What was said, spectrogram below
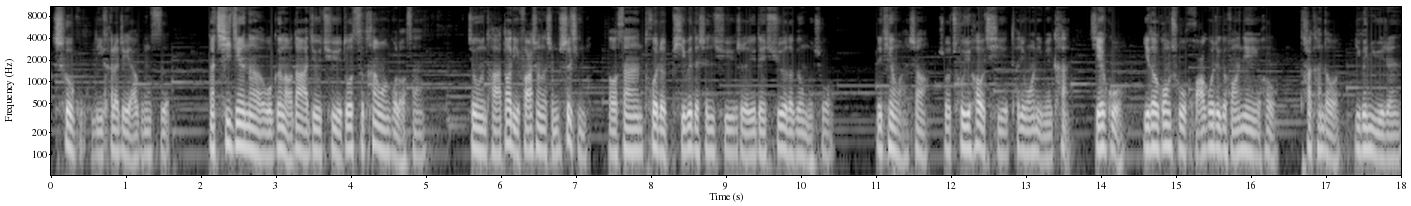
撤股离开了这家公司。那期间呢，我跟老大就去多次探望过老三，就问他到底发生了什么事情。老三拖着疲惫的身躯，是有点虚弱的跟我们说，那天晚上说出于好奇，他就往里面看。结果一道光束划过这个房间以后，他看到一个女人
